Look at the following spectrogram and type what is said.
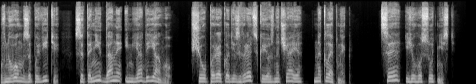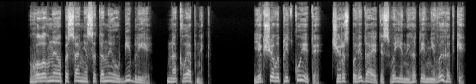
В новому заповіті сатані дане ім'я диявол, що у перекладі з грецької означає наклепник. Це його сутність. Головне описання сатани у Біблії наклепник. Якщо ви пліткуєте чи розповідаєте свої негативні вигадки,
